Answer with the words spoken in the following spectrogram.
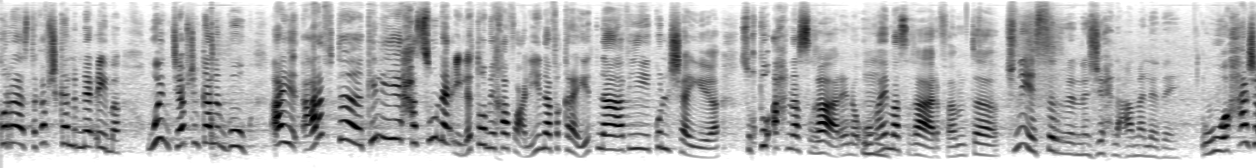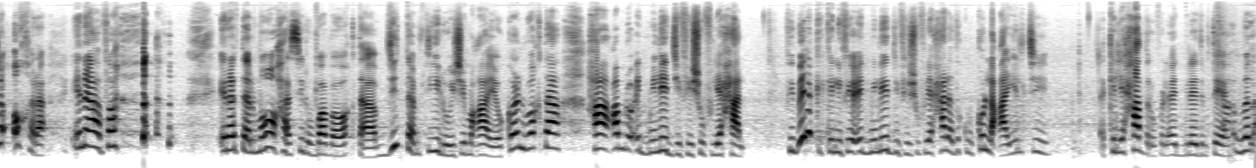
كراستك باش نكلم نعيمه وانت باش نكلم بوك أي عرفت؟ كي اللي يحسونا عيلتهم يخافوا علينا في قرايتنا في كل شيء. Surtout أحنا صغار إنا وأميمة صغار فهمت؟ شنو هي سر نجاح العمل هذا؟ وحاجة أخرى إنا ف... أنا tellement حاسيلو بابا وقتها بديت تمثيل ويجي معايا وكل وقتها عملوا عيد ميلادي في شوف لي حل في بالك اللي في عيد ميلادي في شوف لي حل هذوك كل عائلتي. اللي حضروا في العيد ميلاد بتاعي بال-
